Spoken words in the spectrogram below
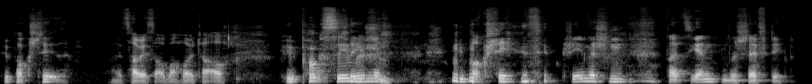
Hypox jetzt habe ich es aber heute auch, hypoxämischen, hypoxämischen Patienten beschäftigt.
